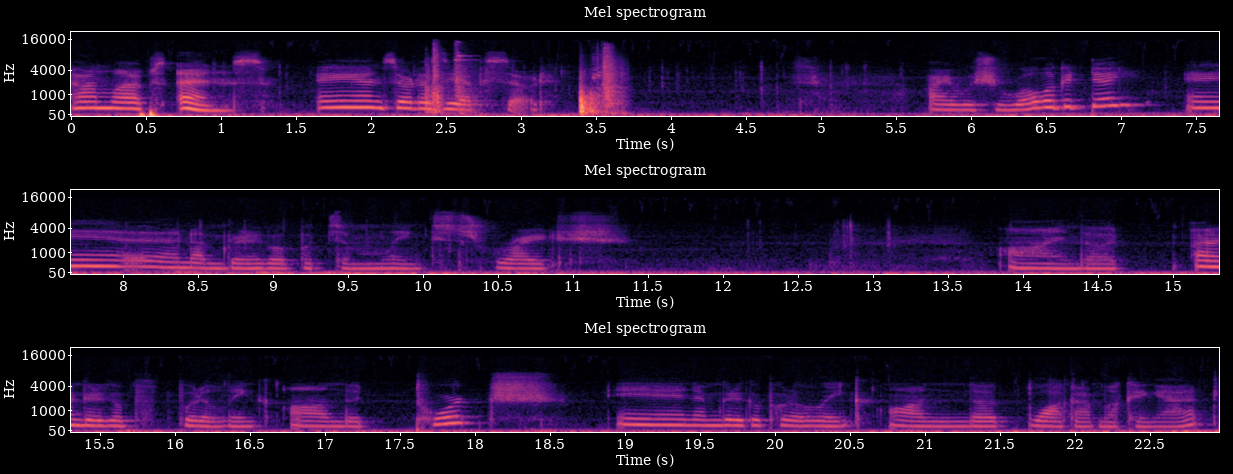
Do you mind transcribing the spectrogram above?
Time lapse ends. And so does the episode. I wish you all a good day, and I'm gonna go put some links right on the. I'm gonna go put a link on the torch, and I'm gonna go put a link on the block I'm looking at.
